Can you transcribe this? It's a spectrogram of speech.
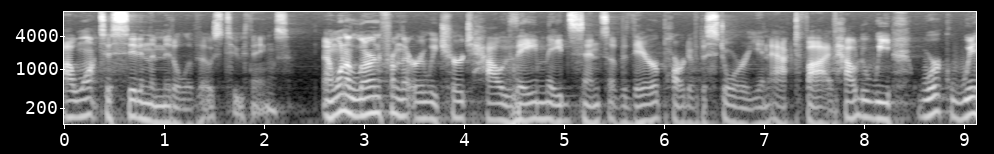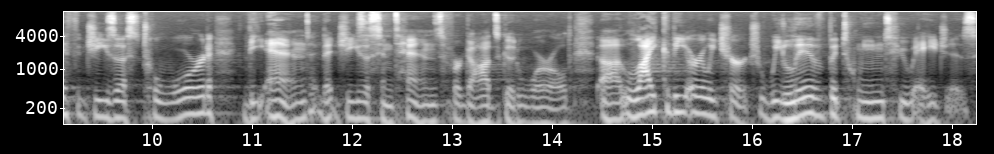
I want to sit in the middle of those two things. I want to learn from the early church how they made sense of their part of the story in Act 5. How do we work with Jesus toward the end that Jesus intends for God's good world? Uh, like the early church, we live between two ages.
